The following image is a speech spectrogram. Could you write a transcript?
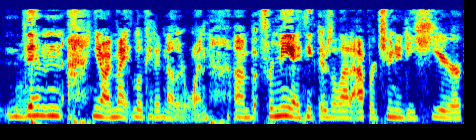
then you know I might look at another one. Um, but for me, I think there's a lot of opportunity here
